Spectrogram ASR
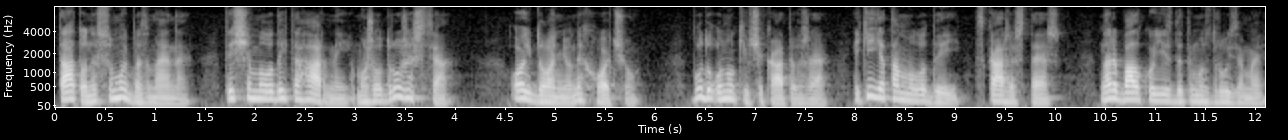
Тато, не сумуй без мене. Ти ще молодий та гарний, може, одружишся? Ой, доню, не хочу. Буду онуків чекати вже. Який я там молодий, скажеш теж. На рибалку їздитиму з друзями,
